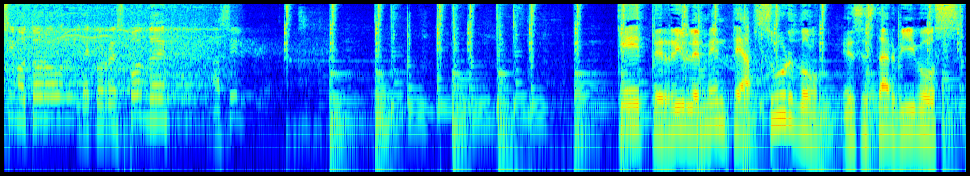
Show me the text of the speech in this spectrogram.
Próximo toro le corresponde a Silvio. Qué terriblemente absurdo es estar vivos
